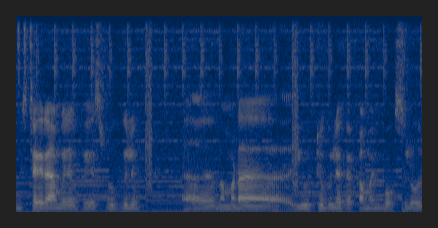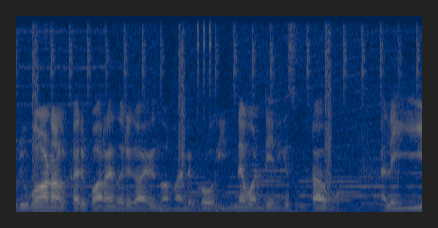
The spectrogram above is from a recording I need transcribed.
ഇൻസ്റ്റാഗ്രാമിലും ഫേസ്ബുക്കിലും നമ്മുടെ യൂട്യൂബിലൊക്കെ കമന്റ് ബോക്സിൽ ഒരുപാട് ആൾക്കാർ പറയുന്ന ഒരു കാര്യം എന്ന് പറഞ്ഞാൽ ബ്രോ ഇന്ന വണ്ടി എനിക്ക് സൂട്ടാകുമോ അല്ലെങ്കിൽ ഈ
